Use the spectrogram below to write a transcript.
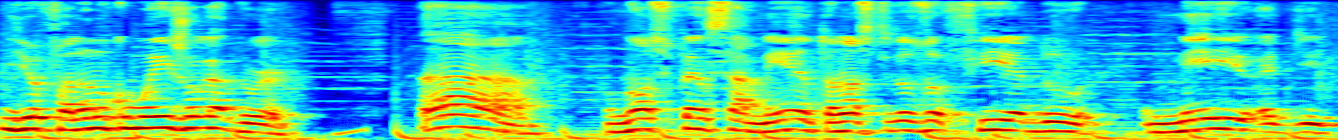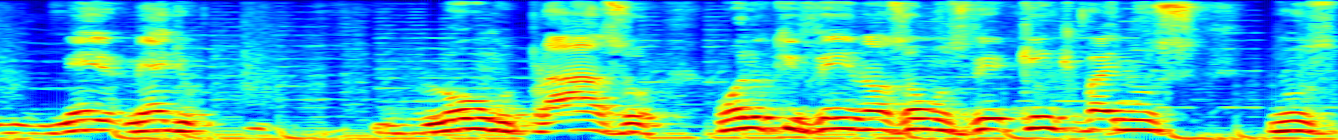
e eu falando como ex-jogador. Ah, o nosso pensamento, a nossa filosofia do meio, é de meio, médio, longo prazo. O ano que vem nós vamos ver quem que vai nos, nos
